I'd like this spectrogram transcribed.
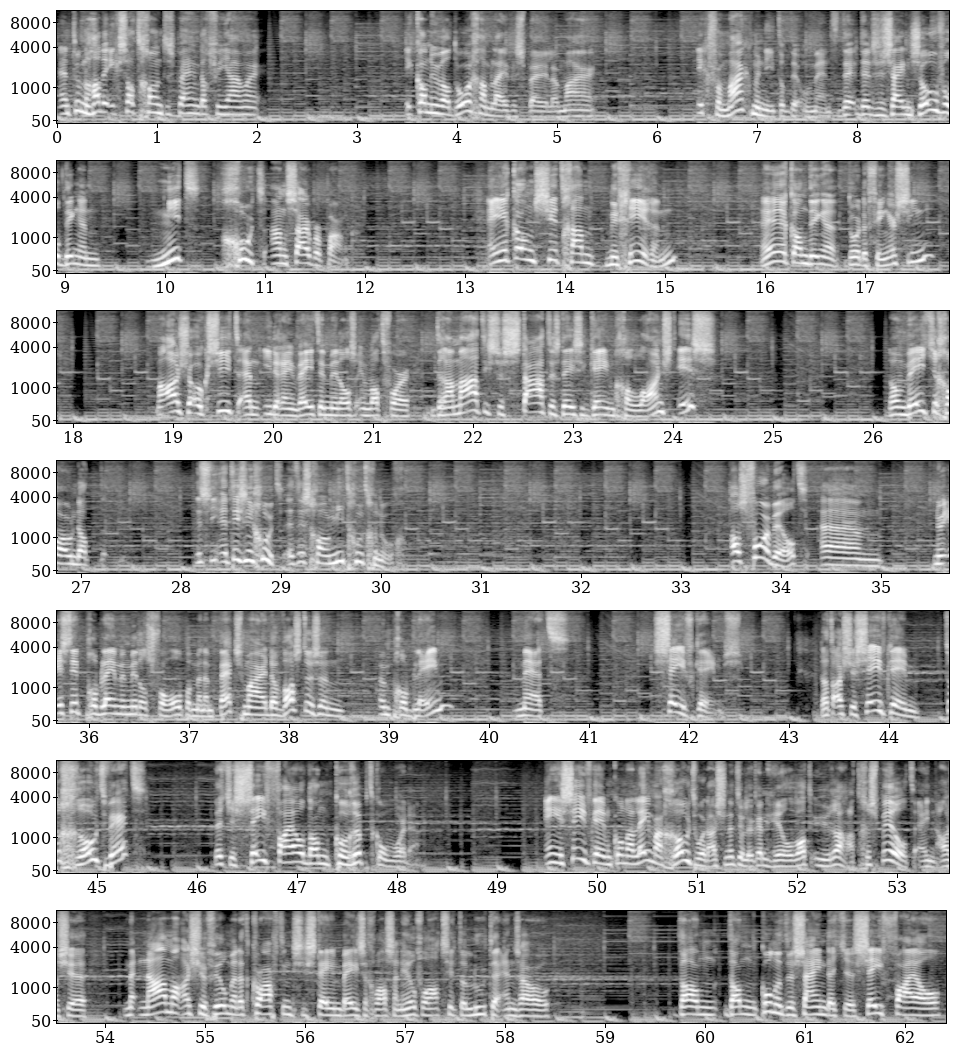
En toen had ik, ik zat gewoon te spelen en dacht van ja, maar ik kan nu wel doorgaan blijven spelen, maar ik vermaak me niet op dit moment. er zijn zoveel dingen niet goed aan Cyberpunk. En je kan shit gaan negeren. En je kan dingen door de vingers zien. Maar als je ook ziet, en iedereen weet inmiddels in wat voor dramatische status deze game gelaunched is. Dan weet je gewoon dat. Het is niet, goed. Het is gewoon niet goed genoeg. Als voorbeeld. Um, Nu is dit probleem inmiddels verholpen met een patch, maar er was dus een, een probleem met save games. Dat als je save game te groot werd, dat je save file dan corrupt kon worden. En je save game kon alleen maar groot worden als je natuurlijk een heel wat uren had gespeeld. En als je, met name als je veel met het crafting systeem bezig was en heel veel had zitten looten en zo. Dan, dan kon het dus zijn dat je save file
